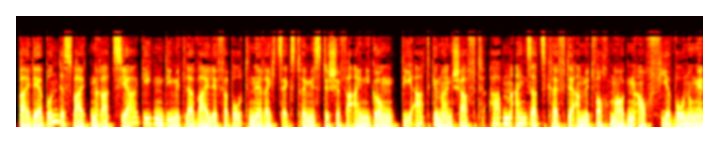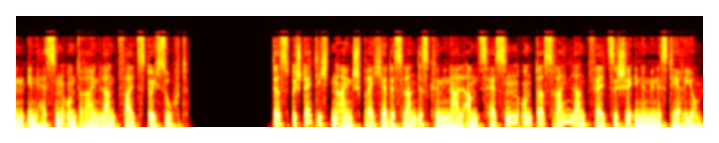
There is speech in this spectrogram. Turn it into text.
Bei der bundesweiten Razzia gegen die mittlerweile verbotene rechtsextremistische Vereinigung Die Artgemeinschaft haben Einsatzkräfte am Mittwochmorgen auch vier Wohnungen in Hessen und Rheinland-Pfalz durchsucht. Das bestätigten ein Sprecher des Landeskriminalamts Hessen und das rheinland-pfälzische Innenministerium.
